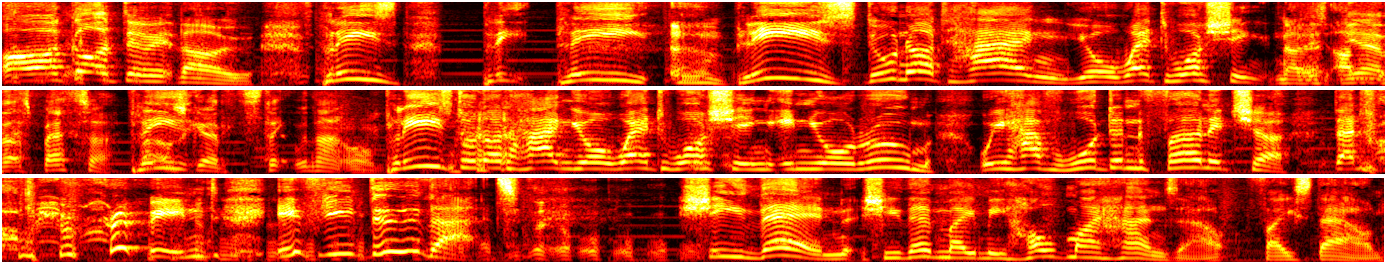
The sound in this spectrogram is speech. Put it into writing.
oh, I gotta do it though. Please. Please, please, please do not hang your wet washing. No, it's, yeah, that's better. Please- was good. Stick with that one. Please do not hang your wet washing in your room. We have wooden furniture that will be ruined if you do that. She then she then made me hold my hands out face down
